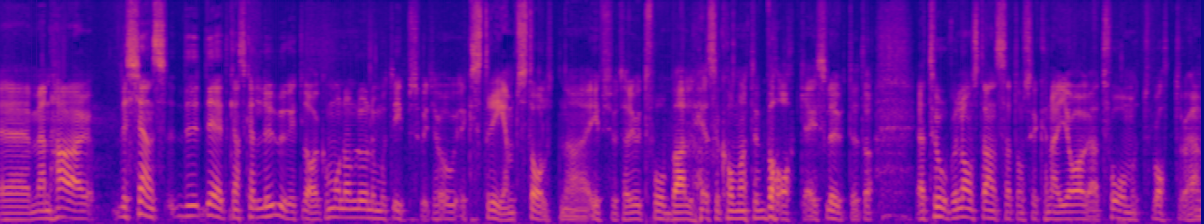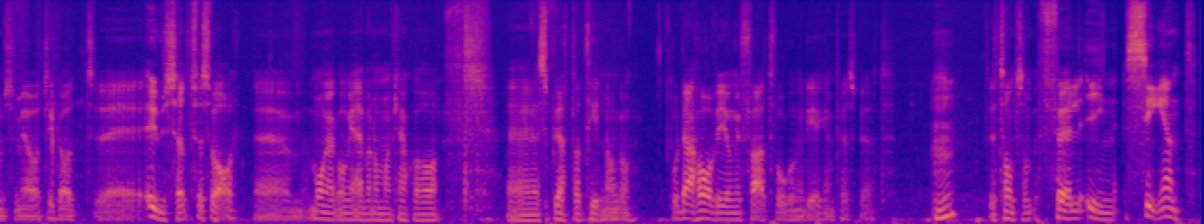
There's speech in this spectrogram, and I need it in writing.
Eh, men här, det känns, det, det, är ett ganska lurigt lag. Kommer ihåg de lånade mot Ipswich. Jag var extremt stolt när Ipswich hade gjort två baljor så kom man tillbaka i slutet. Och jag tror väl någonstans att de ska kunna göra två mot Rotherham som jag tycker har ett eh, uselt försvar. Eh, många gånger även om man kanske har eh, sprattat till någon gång. Och där har vi ungefär två gånger degen på det spelet. Mm. Det är sånt som föll in sent.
